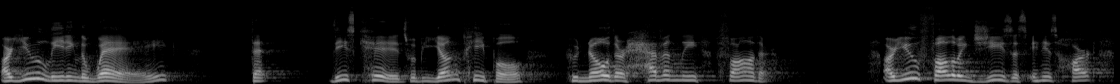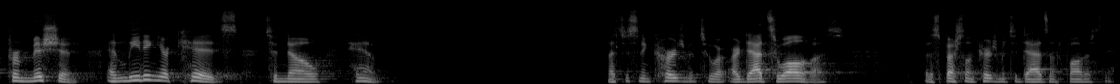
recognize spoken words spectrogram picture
Are you leading the way that these kids would be young people who know their heavenly Father? Are you following Jesus in his heart for mission and leading your kids to know him? That's just an encouragement to our, our dads, to all of us, but a special encouragement to dads on Father's Day.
